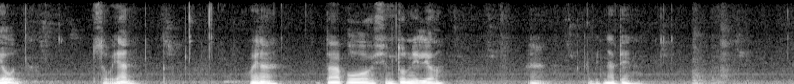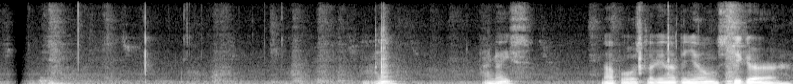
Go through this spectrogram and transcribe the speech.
Yun. So, yan. Okay na. Tapos, yung tornilyo. Ayan. Kabit natin. Ayan. Ayan guys. Tapos, lagay natin yung sticker.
